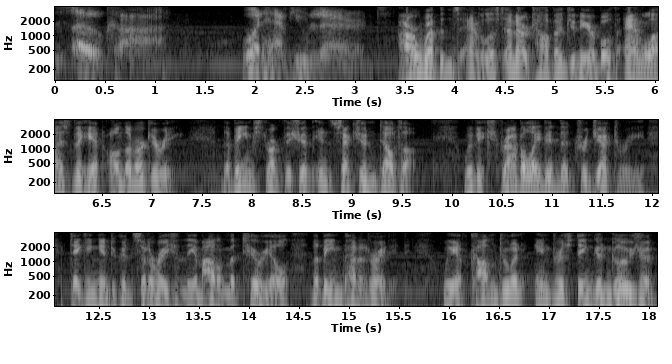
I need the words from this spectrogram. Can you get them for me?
Zokar, what have you learned? our weapons analyst and our top engineer both analyzed the hit on the Mercury. The beam struck the ship in section Delta. We've extrapolated the trajectory, taking into consideration the amount of material the beam penetrated. We have come to an interesting conclusion.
